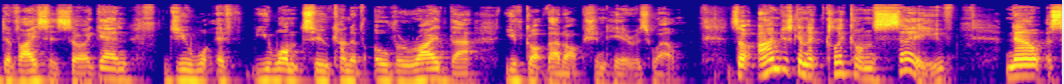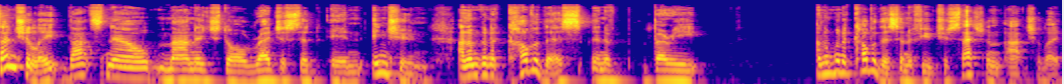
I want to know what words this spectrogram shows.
devices. So again, do you, if you want to kind of override that, you've got that option here as well. So I'm just going to click on save. Now, essentially, that's now managed or registered in Intune. And I'm going to cover this in a very, and I'm going to cover this in a future session, actually.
